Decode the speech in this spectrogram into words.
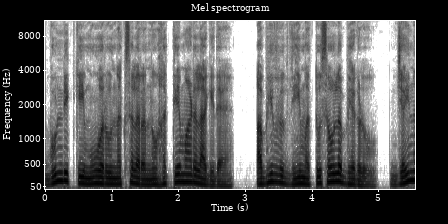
ಗುಂಡಿಕ್ಕಿ ಮೂವರು ನಕ್ಸಲರನ್ನು ಹತ್ಯೆ ಮಾಡಲಾಗಿದೆ. ಅಭಿವೃದ್ಧಿ ಮತ್ತು ಸೌಲಭ್ಯಗಳು. ಜೈನ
